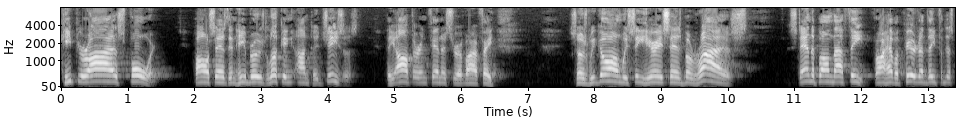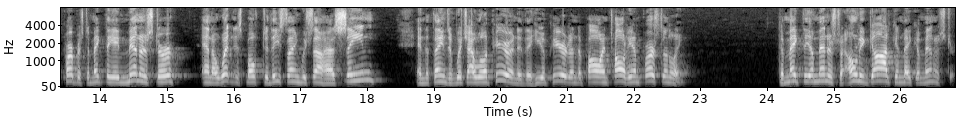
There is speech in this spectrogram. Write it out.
Keep your eyes forward. Paul says in Hebrews, looking unto Jesus, the author and finisher of our faith. So as we go on, we see here it says, but rise, stand upon thy feet, for I have appeared unto thee for this purpose, to make thee a minister and a witness both to these things which thou hast seen and the things in which I will appear unto thee. He appeared unto Paul and taught him personally to make thee a minister. Only God can make a minister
